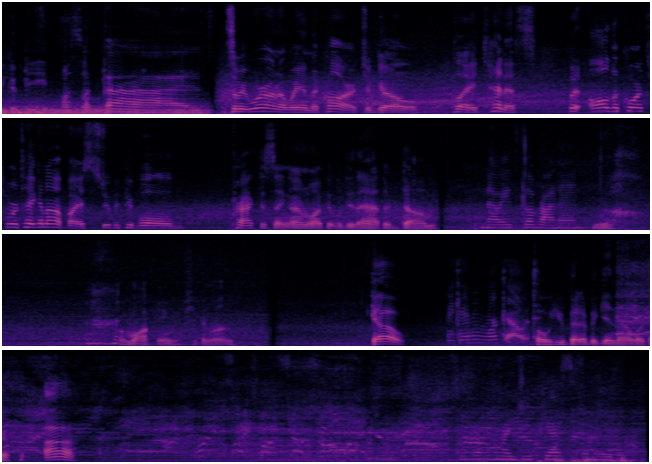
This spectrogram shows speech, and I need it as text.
You could be awesome. Guys, So we were on our way in the car to go play tennis, but all the courts were taken up by stupid people practicing. I don't know why people do that. They're dumb. now we have to go running. Ugh. I'm walking. She can run. Go. Beginning workout. Oh, you better begin that workout. Ah. My GPS is amazing.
